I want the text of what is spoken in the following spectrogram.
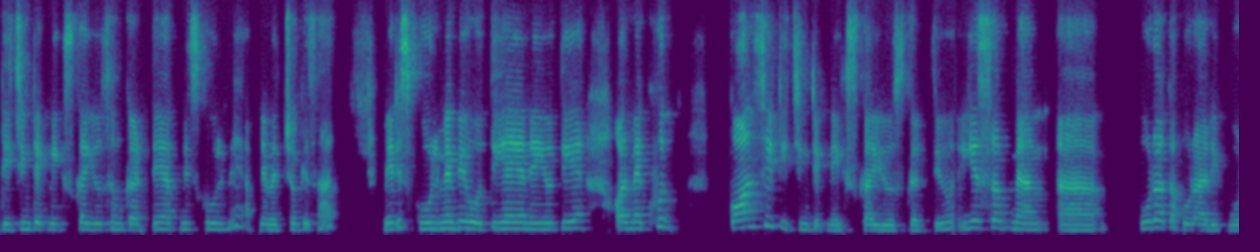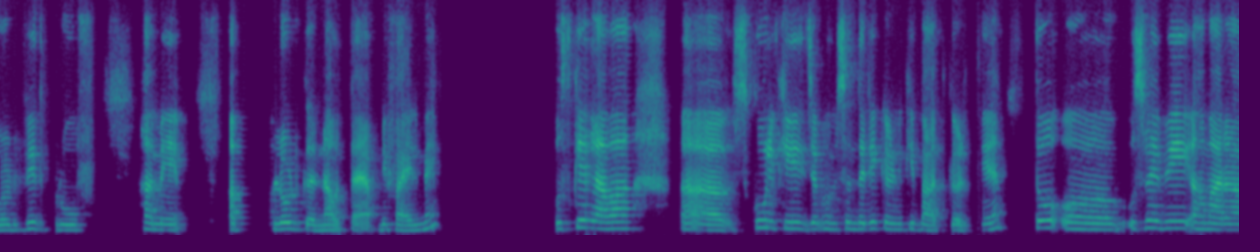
टीचिंग टेक्निक्स का यूज़ हम करते हैं अपने स्कूल में, अपने बच्चों के साथ? मेरे स्कूल में भी होती है या नहीं होती है? और मैं खुद कौन सी टीचिंग टेक्निक्स का यूज़ करती हूँ? ये सब मैम पूरा का पूरा रिकॉर्ड विद प्रूफ हमें अपलोड करना होता है अपनी फ़ाइल में। उसके अलावा स्कूल की जब हम सुंदरीकरण की बात करते हैं तो उसमें भी हमारा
